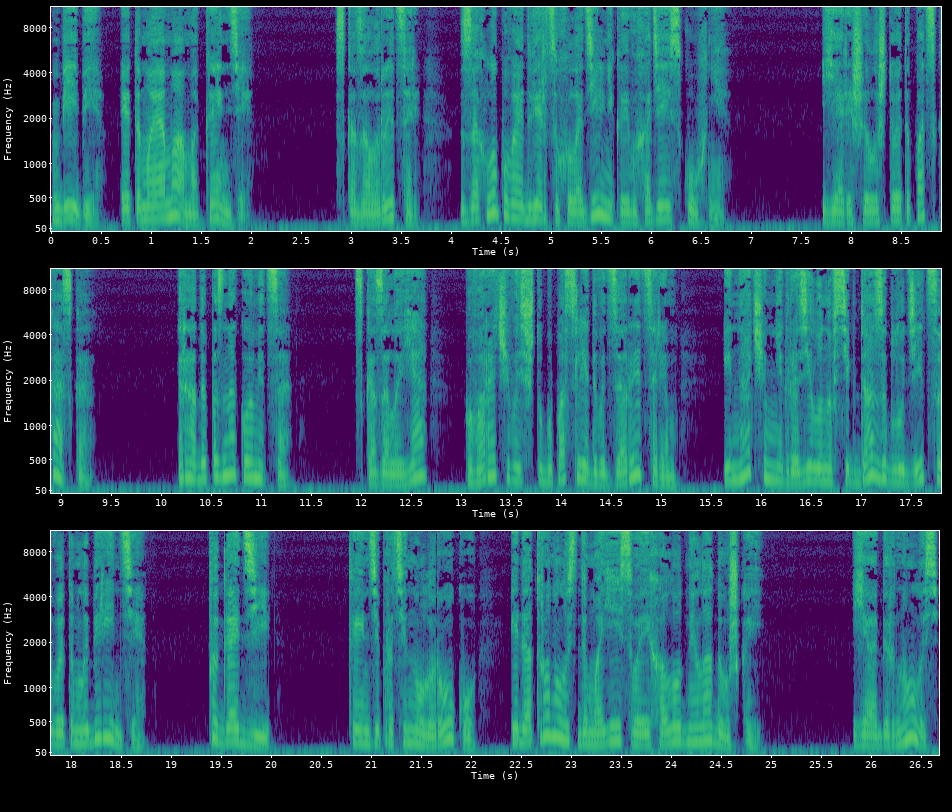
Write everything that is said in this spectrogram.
Биби, это моя мама, Кэнди», — сказал рыцарь, захлопывая дверцу холодильника и выходя из кухни. Я решила, что это подсказка. «Рада познакомиться», — сказала я, поворачиваясь, чтобы последовать за рыцарем, иначе мне грозило навсегда заблудиться в этом лабиринте. «Погоди!» Кэнди протянула руку и дотронулась до моей своей холодной ладошкой. Я обернулась,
